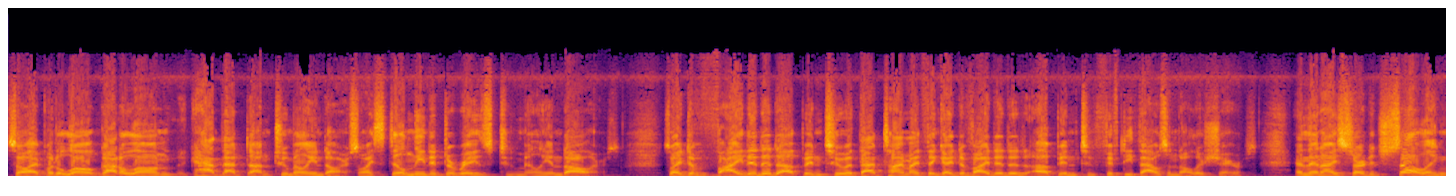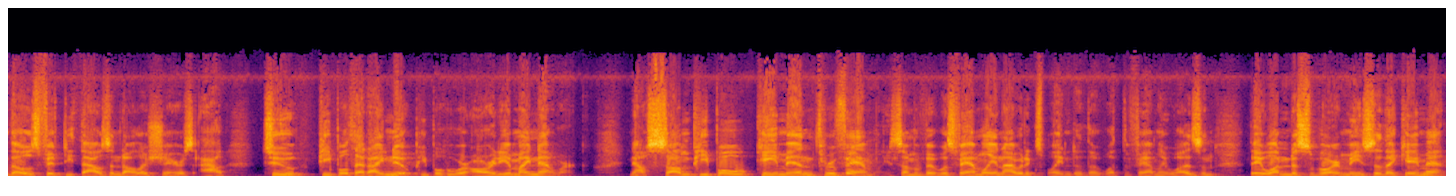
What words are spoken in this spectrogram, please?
So I put a loan, got a loan, had that done, $2 million. So I still needed to raise $2 million. So I divided it up into, at that time, I think I divided it up into $50,000 shares. And then I started selling those $50,000 shares out to people that I knew, people who were already in my network. Now, some people came in through family. Some of it was family, and I would explain to them what the family was, and they wanted to support me, so they came in.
